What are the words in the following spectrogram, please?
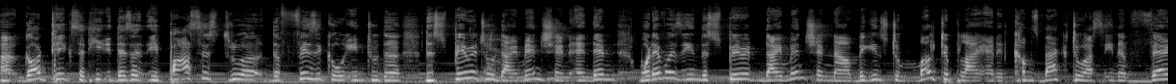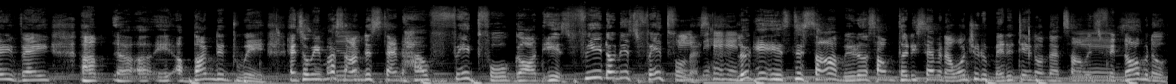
uh, God takes it. He there's a it passes through a, the physical into the the spiritual dimension, and then whatever is in the spirit dimension now begins to multiply, and it comes back to us in a very very um, uh, uh, abundant way. And so we must good. understand how faithful God is. Feed on His faithfulness. Amen. Look, it's this psalm, you know, Psalm 37. I want you to meditate on that psalm. It's phenomenal.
